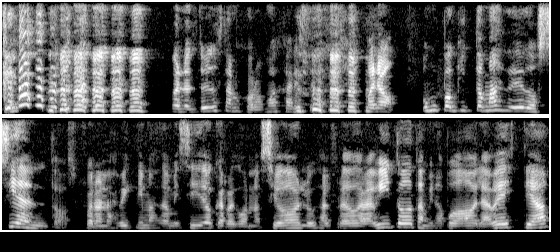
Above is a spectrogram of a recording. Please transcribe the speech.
Bueno, el tuyo está mejor, vamos a dejar ese. bueno, un poquito más de 200 fueron las víctimas de homicidio que reconoció Luis Alfredo Garavito, también apodado La Bestia.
